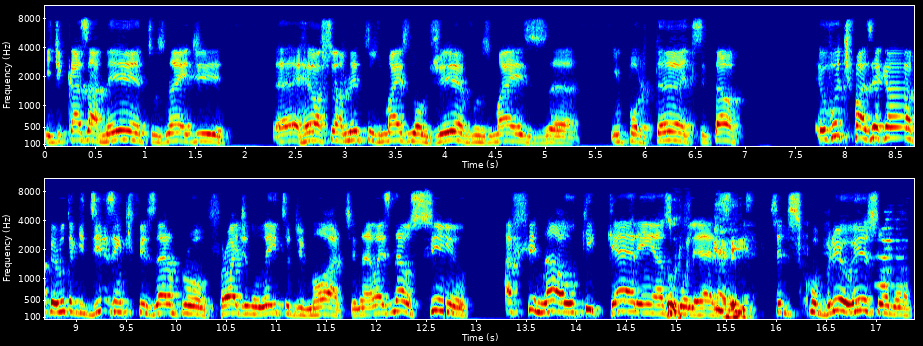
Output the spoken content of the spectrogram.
e de casamentos, né? E de é, relacionamentos mais longevos, mais uh, importantes e tal. Eu vou te fazer aquela pergunta que dizem que fizeram para o Freud no leito de morte, né? Mas Nelsinho, afinal, o que querem as mulheres? Você descobriu isso ou não?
